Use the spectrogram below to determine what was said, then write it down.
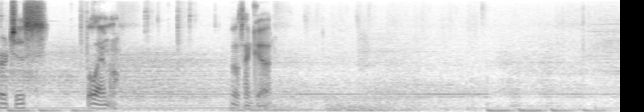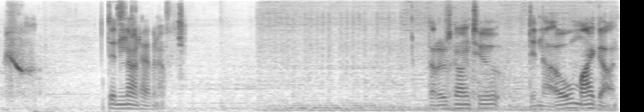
Purchase. Full ammo. Oh, thank God. Did not have enough. Thought I was going to. Did not. Oh my God.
